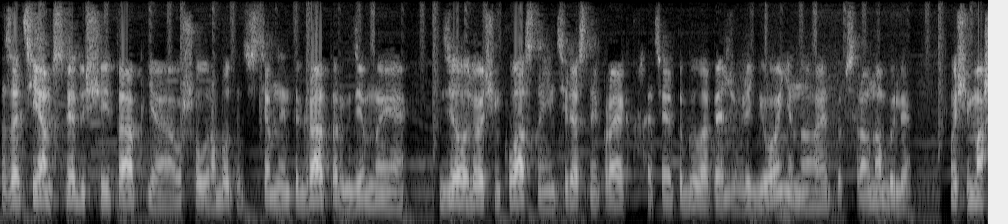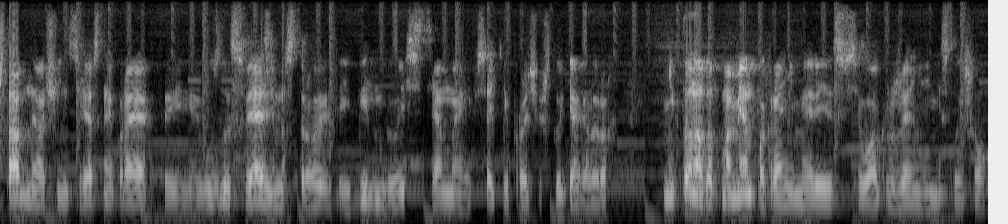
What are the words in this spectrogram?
Затем следующий этап я ушел работать в системный интегратор, где мы делали очень классные, интересные проекты, хотя это было, опять же, в регионе, но это все равно были очень масштабные, очень интересные проекты, и узлы связи мы строили, и биллинговые системы, и всякие прочие штуки, о которых никто на тот момент, по крайней мере, из всего окружения не слышал.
